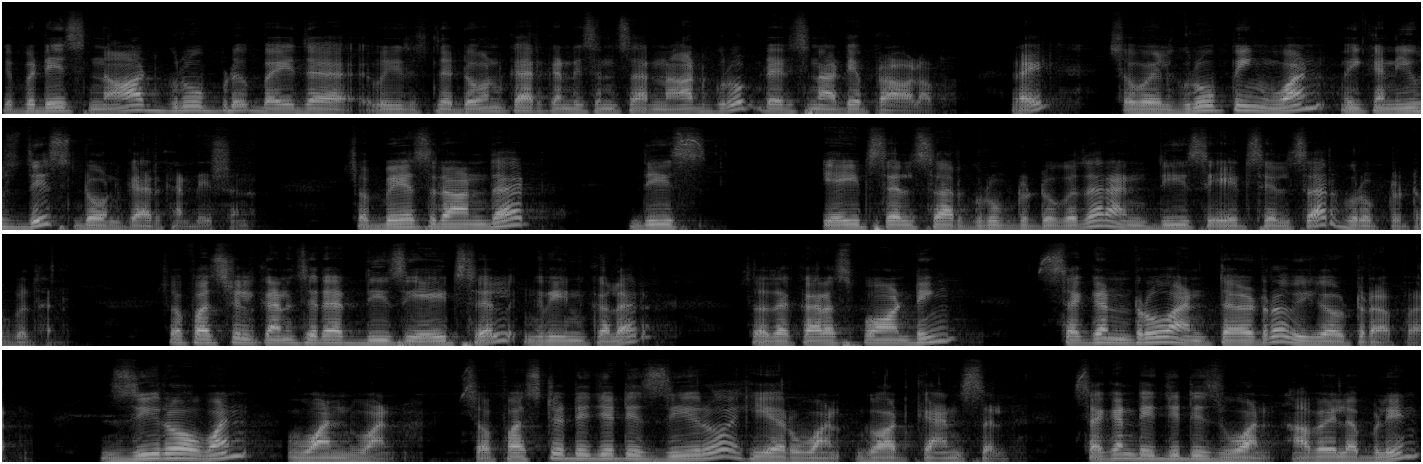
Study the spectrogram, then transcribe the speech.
if it is not grouped by the, the don't care conditions are not grouped, that is not a problem, right? So while grouping one, we can use this don't care condition. So based on that, these 8 cells are grouped together and these 8 cells are grouped together. So first we'll consider these 8 cell green color. So the corresponding second row and third row we have to refer 0 1 1 1. So first digit is 0 here 1 got cancelled. Second digit is 1 available in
